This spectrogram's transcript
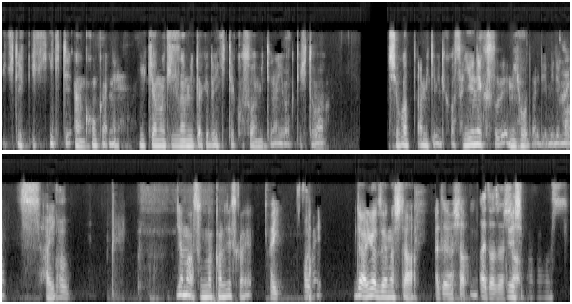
生きて、生き生きて、あの今回ね、雪山の絆見たけど、生きてこそは見てないよって人は、うんもしよかったら見てみてください。UNEXT で見放題で見れます。はい。はいじゃあまあ、そんな感じですかね。はい。じゃあ、ありがとうございました。ありがとうございました。ありがとうございました失礼し。ます。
